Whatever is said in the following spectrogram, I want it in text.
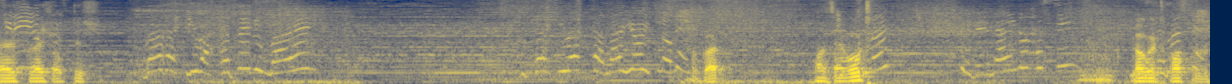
Äh, vielleicht auf dich. Oh Gott. Oh, sehr gut. Genau getroffen.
